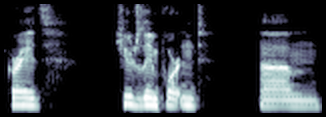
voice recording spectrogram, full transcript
grades, hugely important. Um,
